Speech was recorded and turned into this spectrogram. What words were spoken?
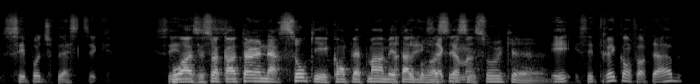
ce n'est pas du plastique. Oui, c'est ça. Quand tu as un arceau qui est complètement en métal ah, brossé, c'est sûr que. Et c'est très confortable.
